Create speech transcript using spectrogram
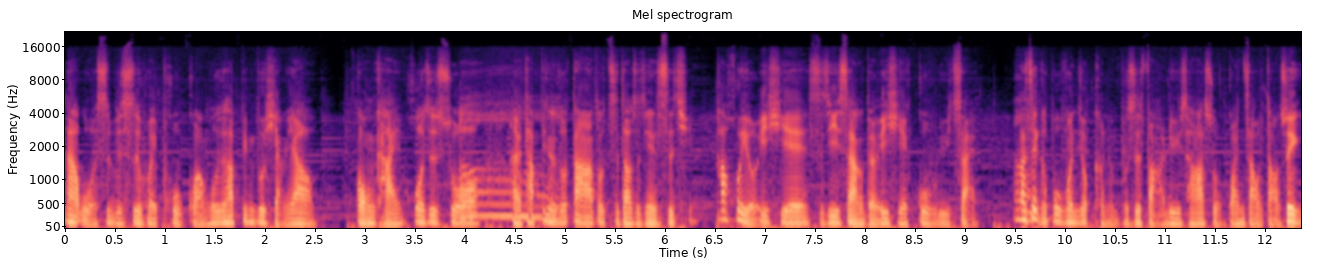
那我是不是会曝光，或者他并不想要公开，或是说，哎、oh. 嗯，他变成说大家都知道这件事情，他会有一些实际上的一些顾虑在。Oh. 那这个部分就可能不是法律他所关照到，所以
